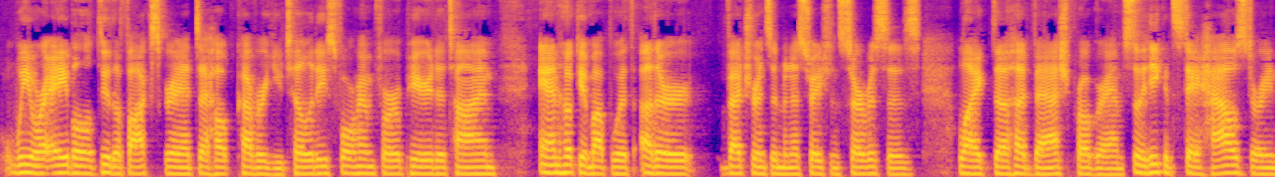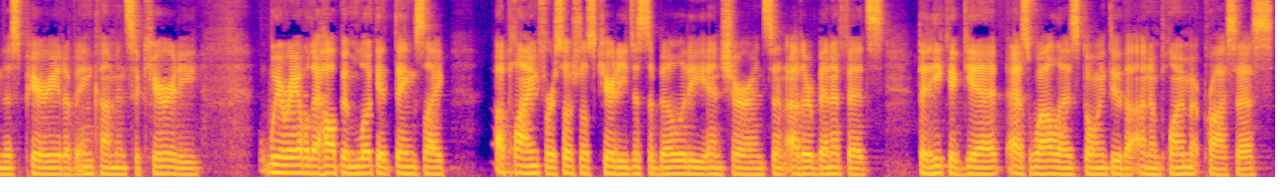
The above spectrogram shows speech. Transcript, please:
we were able through the Fox grant to help cover utilities for him for a period of time and hook him up with other Veterans Administration services like the HUD VASH program so that he could stay housed during this period of income insecurity. We were able to help him look at things like applying for Social Security disability insurance and other benefits that he could get, as well as going through the unemployment process.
